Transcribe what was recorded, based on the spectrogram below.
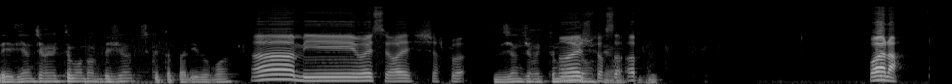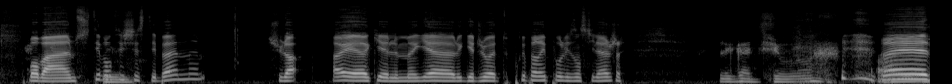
Et viens directement dans le BGA parce que t'as pas les droits. Ah mais ouais c'est vrai, je cherche pas. Viens directement Ouais, dedans, je vais faire ça, hop. Voilà. Bon bah je me suis téléporté oui. chez Esteban. Je suis là. Ah ouais ok le maga, le gadjo a tout préparé pour les ensilages. Le Joe. Ah, Ouais,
